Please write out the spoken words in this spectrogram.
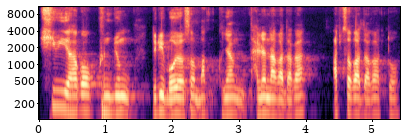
시위하고 군중들이 모여서 막 그냥 달려나가다가 앞서가다가 또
